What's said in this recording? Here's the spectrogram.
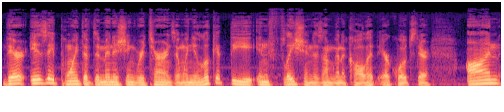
there is a point of diminishing returns. And when you look at the inflation, as I'm going to call it, air quotes there, on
